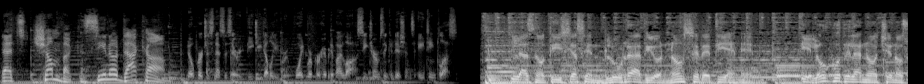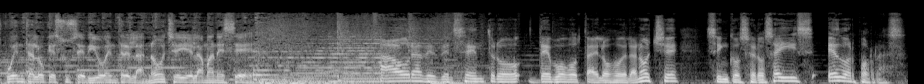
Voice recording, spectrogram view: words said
That's chumbacasino.com. No purchase necessary. BGW. Void were prohibited by law. See terms and conditions. 18 plus. Las noticias en Blue Radio no se detienen. El ojo de la noche nos cuenta lo que sucedió entre la noche y el amanecer. Ahora desde el centro de Bogotá, el ojo de la noche, 506, Eduard Porras.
